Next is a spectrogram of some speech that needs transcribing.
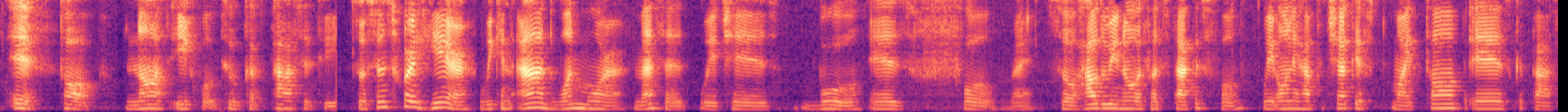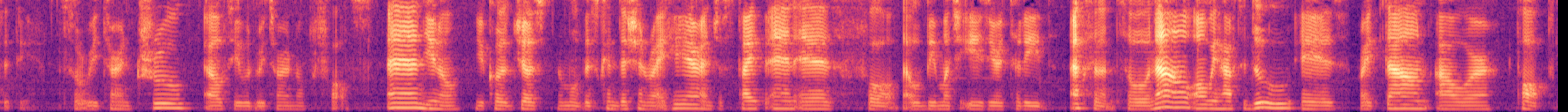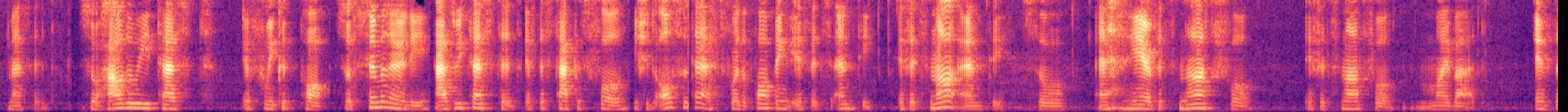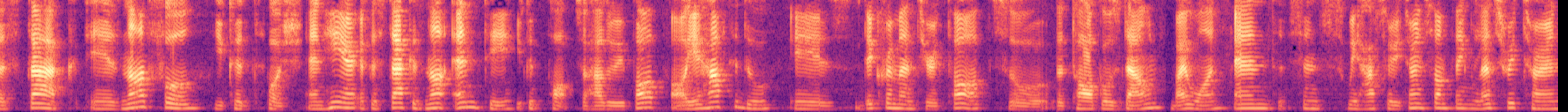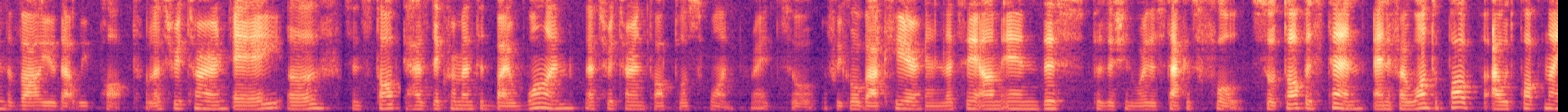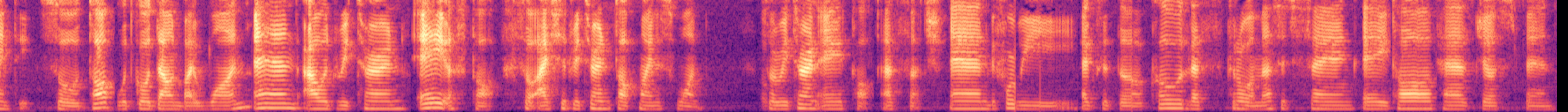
If top not equal to capacity. So since we're here, we can add one more method, which is bool is full, right? So how do we know if a stack is full? We only have to check if my top is capacity. So return true, else you would return a false. And you know, you could just remove this condition right here and just type in is full. That would be much easier to read. Excellent. So now all we have to do is write down our pop method. So how do we test if we could pop. So similarly, as we tested if the stack is full, you should also test for the popping if it's empty. If it's not empty, so, and here if it's not full, if it's not full, my bad. If the stack is not full, you could push. And here, if the stack is not empty, you could pop. So how do we pop? All you have to do is decrement your top so the top goes down by one and since we have to return something let's return the value that we popped. So let's return a of since top has decremented by one let's return top plus one right? So if we go back here and let's say I'm in this position where the stack is full. So top is 10 and if I want to pop I would pop 90 so top would go down by one and I would return a of top. So I should return top minus minus 1. So return a top as such. And before we exit the code, let's throw a message saying a top has just been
